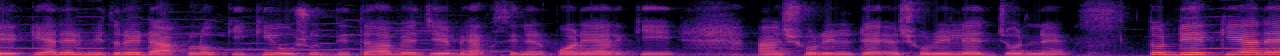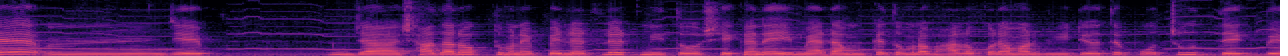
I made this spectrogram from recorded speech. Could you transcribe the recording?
ডে কেয়ারের ভিতরে ডাকলো, কি কি ওষুধ দিতে হবে যে ভ্যাকসিনের পরে আর কি শরীরটা শরীরের জন্যে। তো ডে কেয়ারে যে যা সাদা রক্ত মানে প্লেটলেট নিত, সেখানে এই ম্যাডামকে তোমরা ভালো করে আমার ভিডিওতে প্রচুর দেখবে।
